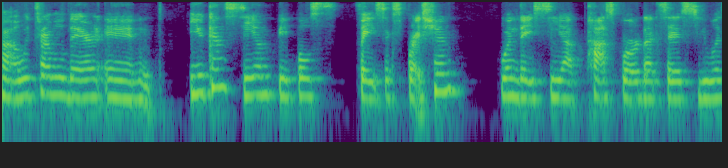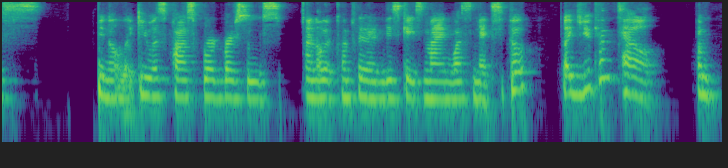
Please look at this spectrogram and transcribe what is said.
uh, we traveled there and you can see on people's face expression when they see a passport that says US you know, like US passport versus another country. In this case, mine was Mexico. Like you can tell, um,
